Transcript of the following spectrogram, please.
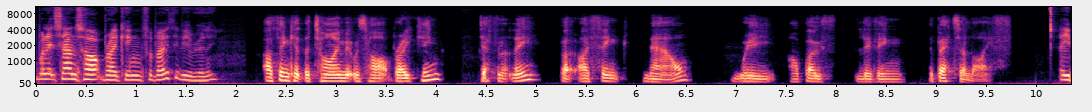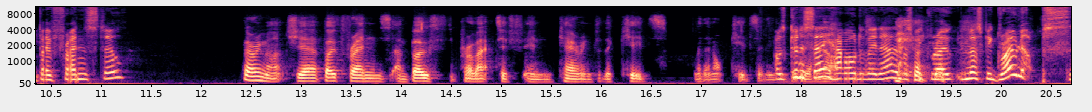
Well, it sounds heartbreaking for both of you, really. I think at the time it was heartbreaking, definitely. But I think now we are both living the better life. Are you both friends still? Very much, yeah. Both friends and both proactive in caring for the kids. Well, they're not kids anymore. I was going to say, how old are they now? They must be grown. must be grown-ups.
